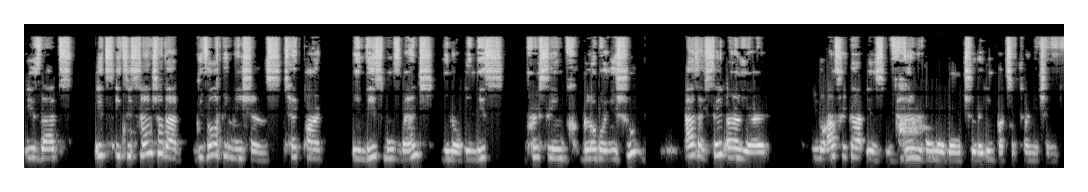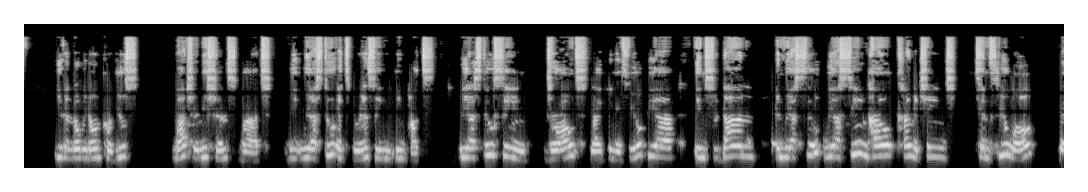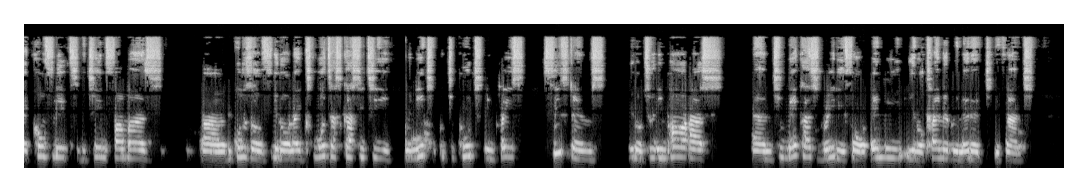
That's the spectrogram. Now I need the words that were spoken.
is that it's it's essential that developing nations take part in this movement, you know, in this pressing global issue. As I said earlier, you know, Africa is very vulnerable to the impacts of climate change. Even though we don't produce much emissions, but we, we are still experiencing impacts. We are still seeing droughts like in Ethiopia, in Sudan, and we are still, we are seeing how climate change can fuel like conflicts between farmers, uh, because of, you know, like water scarcity. We need to put in place systems, you know, to empower us and to make us ready for any, you know, climate related event.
